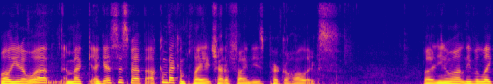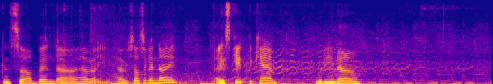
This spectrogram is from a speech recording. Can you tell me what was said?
Well, you know what? I'm, guess this map, I'll come back and play it, try to find these perkaholics. But you know what? Leave a like and sub, and uh, have, a, have yourselves a good night. I escaped the camp. What do you know?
